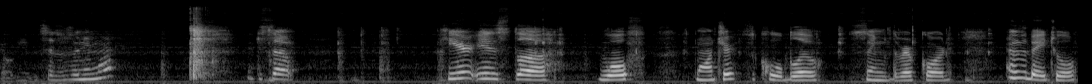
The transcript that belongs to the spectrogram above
Don't need the scissors anymore. Okay, so here is the Wolf launcher. It's a cool blue. Same with the ripcord. And the Bey tool.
